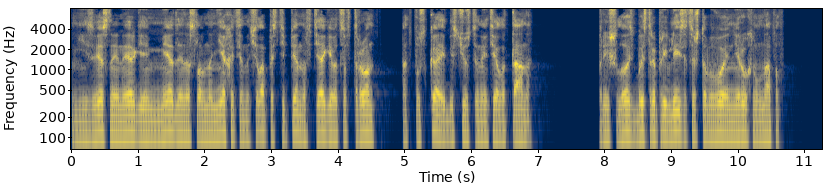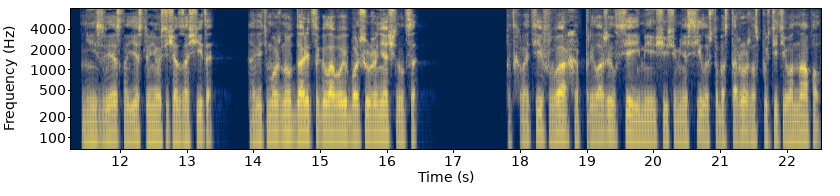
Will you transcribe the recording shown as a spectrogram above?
Неизвестная энергия медленно, словно нехотя, начала постепенно втягиваться в трон, отпуская бесчувственное тело Тана. Пришлось быстро приблизиться, чтобы воин не рухнул на пол. Неизвестно, есть ли у него сейчас защита, а ведь можно удариться головой и больше уже не очнуться. Подхватив Варха, приложил все имеющиеся у меня силы, чтобы осторожно спустить его на пол.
